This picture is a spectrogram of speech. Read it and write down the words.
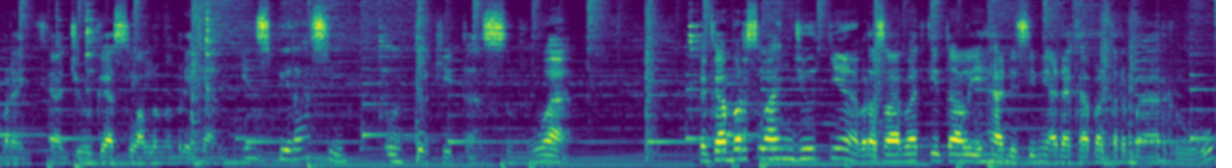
mereka juga selalu memberikan inspirasi untuk kita semua. Ke kabar selanjutnya, persahabat kita lihat di sini ada kabar terbaru.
